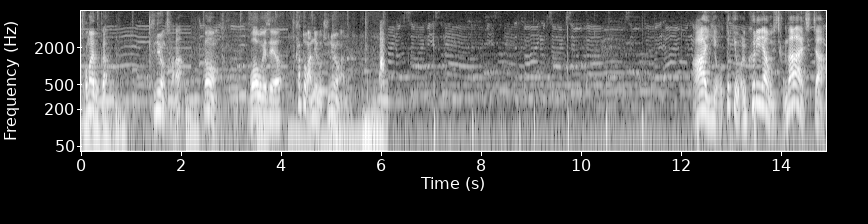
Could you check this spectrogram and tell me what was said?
전화해볼까? 준유 형 자나? 형, 뭐 하고 계세요? 카톡 안 읽어. 준유 형 아니야. 아 이게 어떻게 월클이냐고 이제 장난하냐 진짜.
